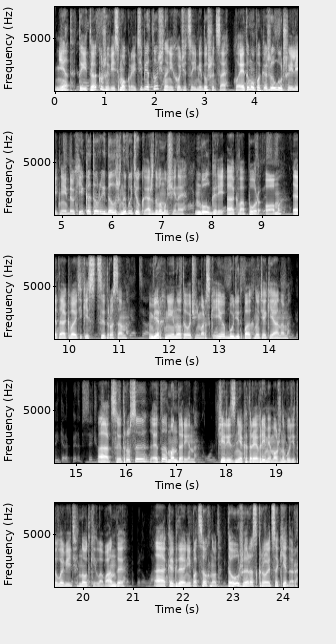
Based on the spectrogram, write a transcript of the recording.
Нет, ты и так уже весь мокрый, тебе точно не хочется ими душиться. Поэтому покажи лучшие летние духи, которые должны быть у каждого мужчины. Булгари Aqua Pure Om – это акватики с цитрусом. Верхние ноты очень морские, будет пахнуть океаном. А цитрусы – это мандарин. Через некоторое время можно будет уловить нотки лаванды, а когда они подсохнут, то уже раскроется кедр.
